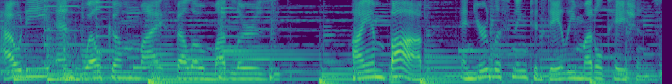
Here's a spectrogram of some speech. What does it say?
Howdy and welcome, my fellow muddlers. I am Bob, and you're listening to Daily Muddletations,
